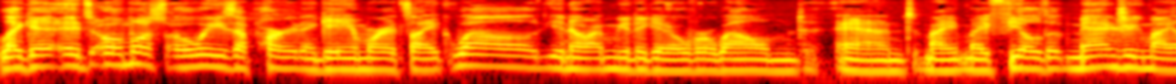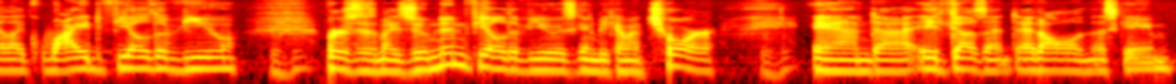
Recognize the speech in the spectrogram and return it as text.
Like, it's almost always a part in a game where it's like, well, you know, I'm going to get overwhelmed, and my my field of managing my like wide field of view versus my zoomed in field of view is going to become a chore, and uh, it doesn't at all in this game.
